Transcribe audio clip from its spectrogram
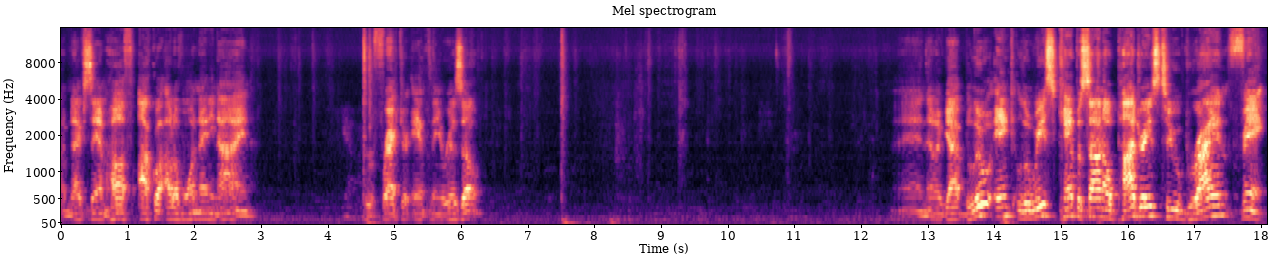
Up next, Sam Huff, Aqua out of 199. Refractor, Anthony Rizzo. And then we've got Blue Ink, Luis Campusano, Padres to Brian Fink.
